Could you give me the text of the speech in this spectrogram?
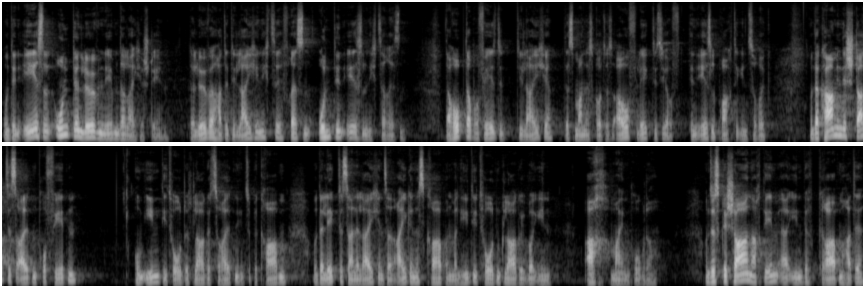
und den Esel und den Löwen neben der Leiche stehen. Der Löwe hatte die Leiche nicht zerfressen und den Esel nicht zerrissen. Da hob der Prophet die Leiche des Mannes Gottes auf, legte sie auf den Esel, brachte ihn zurück. Und er kam in die Stadt des alten Propheten, um ihn die Todesklage zu halten, ihn zu begraben. Und er legte seine Leiche in sein eigenes Grab und man hielt die Totenklage über ihn. Ach, mein Bruder. Und es geschah, nachdem er ihn begraben hatte,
